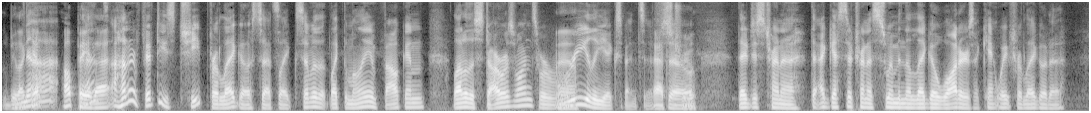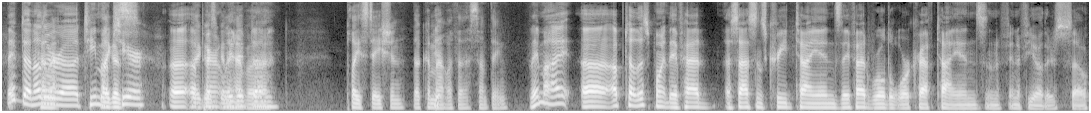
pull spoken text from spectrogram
will be like, "Yep, I'll pay that's- that." 150 is cheap for Lego sets. Like some of the like the Millennium Falcon, a lot of the Star Wars ones were really expensive. That's so true. They're just trying to. I guess they're trying to swim in the Lego waters. I can't wait for Lego to They've done other Kinda- uh, team ups Lego's- here. Uh, apparently, they've a- done. PlayStation. They'll come out with a something. They might. Uh, up till this point, they've had Assassin's Creed tie-ins. They've had World of Warcraft tie-ins, and, and a few others. So,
